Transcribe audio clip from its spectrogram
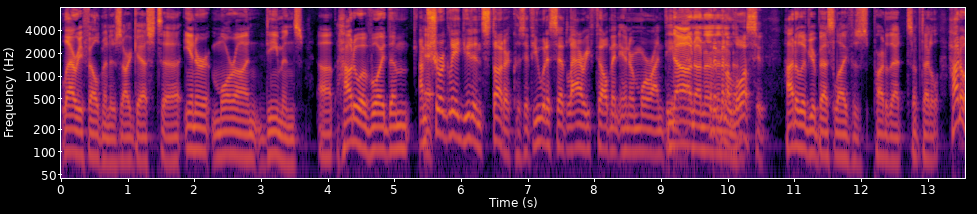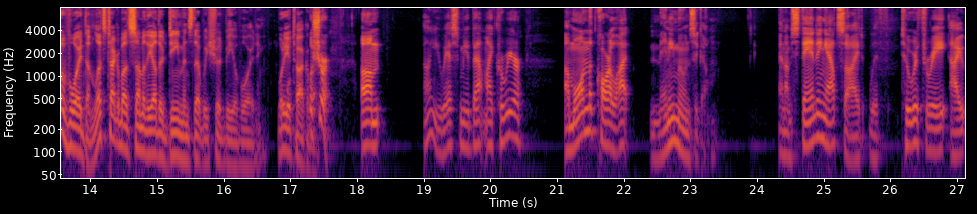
Larry Feldman is our guest. Uh, Inner moron demons. Uh, how to avoid them? I'm sure glad you didn't stutter because if you would have said Larry Feldman, inner moron demon, No, no, no, it would have no, been no, a no. lawsuit. How to live your best life is part of that subtitle. How to avoid them. Let's talk about some of the other demons that we should be avoiding. What do you talk about? Well, sure. Um, oh, you asked me about my career. I'm on the car lot many moons ago, and I'm standing outside with two or three. I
